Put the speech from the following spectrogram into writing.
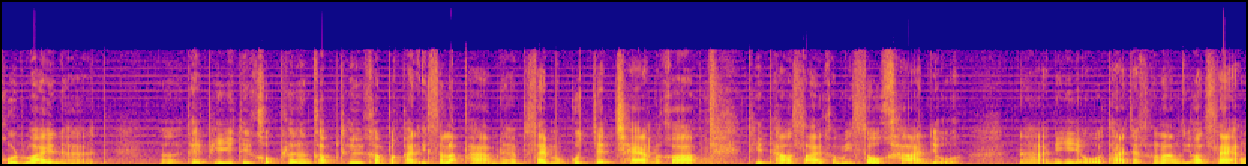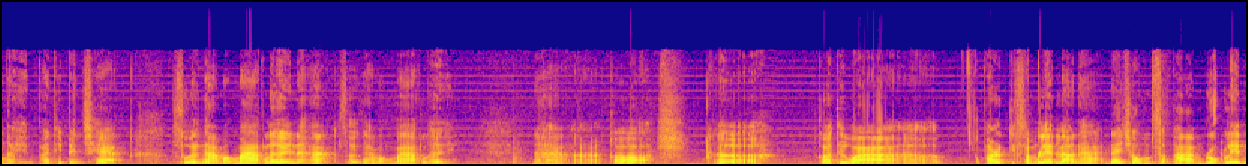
พูดไว้นะฮะ เทพีถือคบเพลิงกับถือคำประกาศอิสรภาพนะใส่มงกุฎเจ็ดแฉกแล้วก็ที่เท้าซ้ายก็มีโซ่ขาดอยู่นะอันนี้โอ้ถ่ายจากข้างหลังย้อนแสงเห็นพระที่เป็นแฉก สวยงามมากๆเลยนะฮะสวยงามมากๆเลยนะฮะก็เออก็ถือว่าภารกิจสำเร็จแล้วนะฮะได้ชมสะพานบรุกลิน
